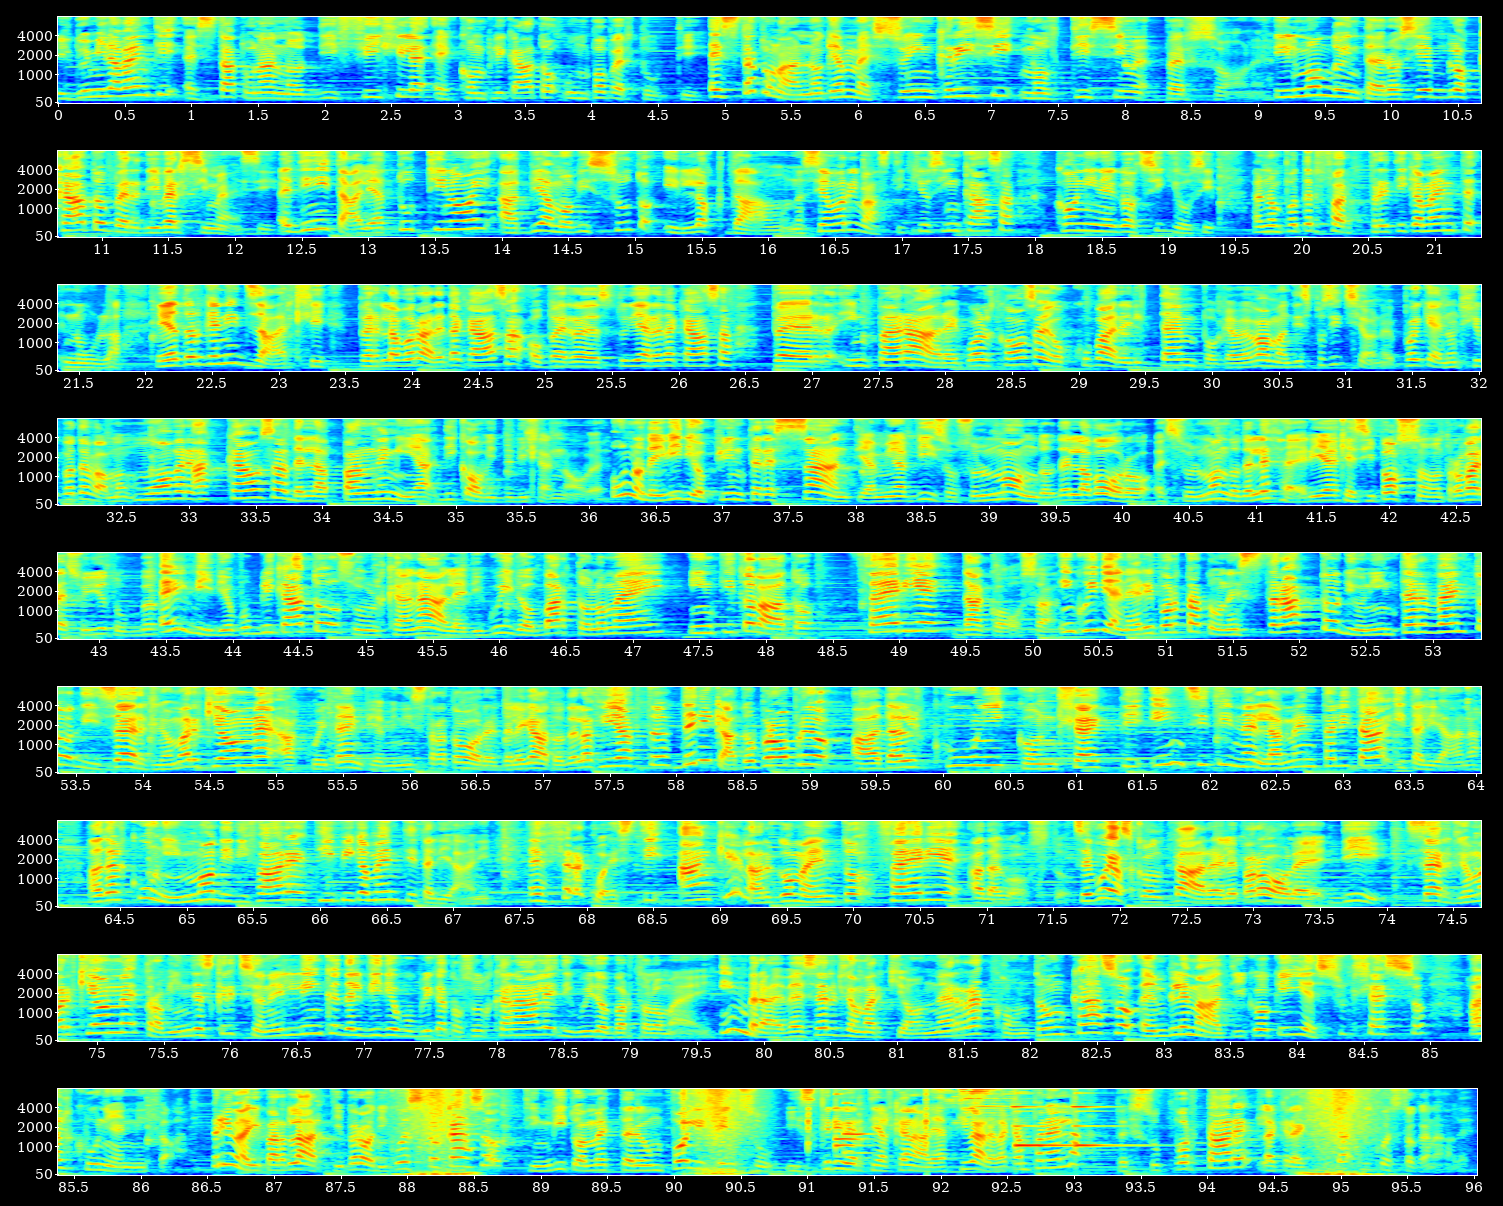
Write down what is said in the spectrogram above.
Il 2020 è stato un anno difficile e complicato un po' per tutti. È stato un anno che ha messo in crisi moltissime persone. Il mondo intero si è bloccato per diversi mesi ed in Italia tutti noi abbiamo vissuto il lockdown. Siamo rimasti chiusi in casa con i negozi chiusi a non poter fare praticamente nulla e ad organizzarci per lavorare da casa o per studiare da casa, per imparare qualcosa e occupare il tempo tempo che avevamo a disposizione poiché non ci potevamo muovere a causa della pandemia di Covid-19. Uno dei video più interessanti a mio avviso sul mondo del lavoro e sul mondo delle ferie che si possono trovare su YouTube è il video pubblicato sul canale di Guido Bartolomei intitolato Ferie da cosa, in cui viene riportato un estratto di un intervento di Sergio Marchionne, a quei tempi amministratore delegato della Fiat, dedicato proprio ad alcuni concetti insiti nella mentalità italiana, ad alcuni modi di fare tipicamente italiani e fra questi anche l'argomento ferie ad agosto. Se vuoi ascoltare le parole di Sergio Marchionne, trovi in descrizione il link del video pubblicato sul canale di Guido Bartolomei. In breve, Sergio Marchionne racconta un caso emblematico che gli è successo alcuni anni fa. Prima di parlarti però di questo caso, ti invito a mettere un pollice in su, iscriverti al canale e attivare la campanella per supportare la crescita di questo canale.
